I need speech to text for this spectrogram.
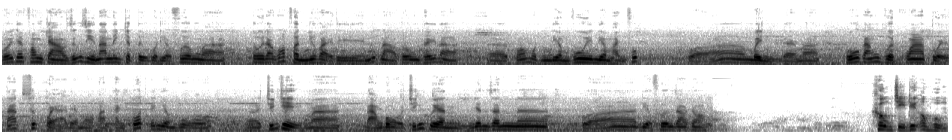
với cái phong trào giữ gìn an ninh trật tự của địa phương mà tôi đã góp phần như vậy thì lúc nào tôi cũng thấy là ờ, có một niềm vui, niềm hạnh phúc của mình để mà cố gắng vượt qua tuổi tác, sức khỏe để mà hoàn thành tốt cái nhiệm vụ ờ, chính trị mà đảng bộ, chính quyền, nhân dân ờ, của địa phương giao cho không chỉ riêng ông Hùng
